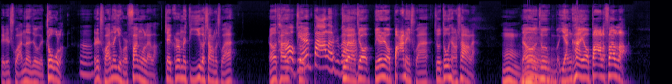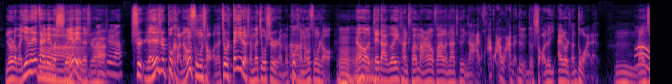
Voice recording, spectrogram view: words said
给这船呢就给周了，嗯，而这船呢一会儿翻过来了，这哥们儿第一个上的船，然后他哦，别人扒了是吧？对，就别人要扒那船，就都想上来，嗯，然后就眼看要扒拉翻了。你知道吧？因为在这个水里的时候。是人是不可能松手的，就是逮着什么就是什么，啊不可能松手。嗯，然后这大哥一看船马上要翻了，那去那哗哗哗的就就手就挨个全剁下来了，嗯然后自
